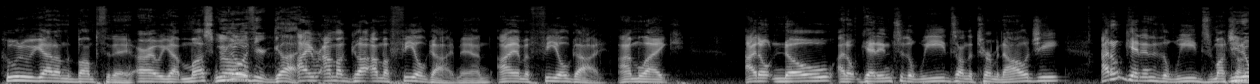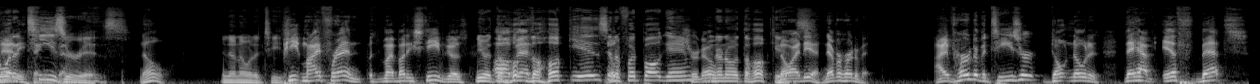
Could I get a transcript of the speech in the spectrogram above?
"Who do we got on the bump today?" All right, we got Musgrove. You go with your gut. I, I'm a gu- I'm a feel guy, man. I am a feel guy. I'm like, I don't know. I don't get into the weeds on the terminology. I don't get into the weeds much. You know what a teaser is? No. You don't know what a teaser. Pete, my friend, my buddy Steve goes. you know what the, oh, hook, Ben, the hook is in a football game? Sure don't. don't know what the hook is. No idea. Never heard of it. I've heard of a teaser. Don't know what it is. They have if bets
